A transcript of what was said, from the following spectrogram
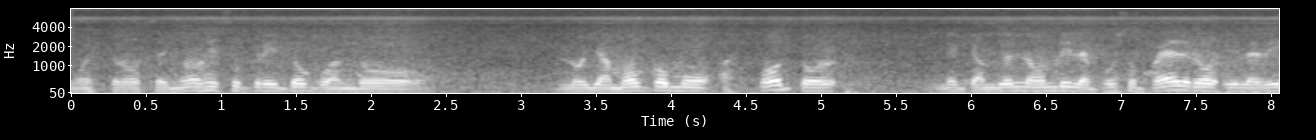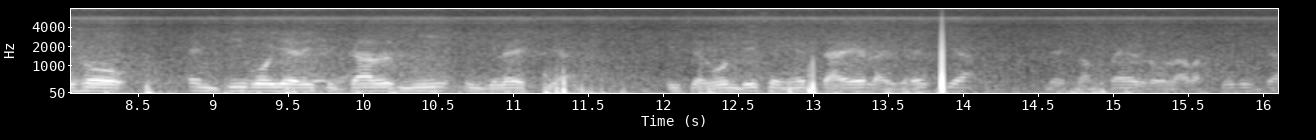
Nuestro Señor Jesucristo cuando lo llamó como apóstol, le cambió el nombre y le puso Pedro y le dijo, en ti voy a edificar mi iglesia. Y según dicen, esta es la iglesia de San Pedro, la basílica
